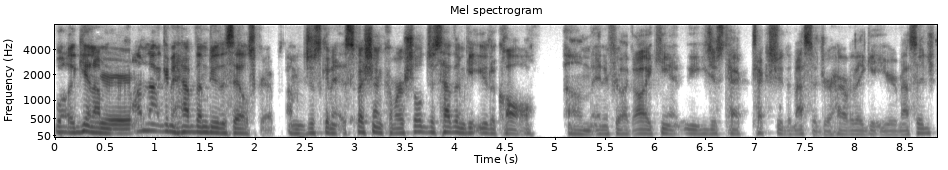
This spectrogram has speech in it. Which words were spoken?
Well, again, I'm I'm not going to have them do the sales script. I'm just going to, especially on commercial, just have them get you the call. Um, and if you're like, oh, I can't, you just te- text you the message or however they get you your message,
